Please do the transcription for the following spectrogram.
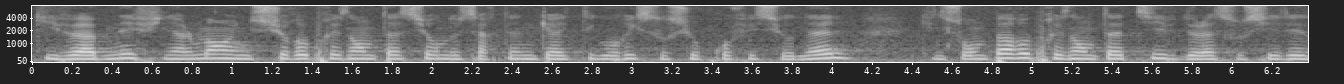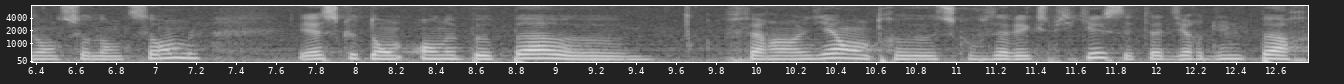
qui va amener finalement une surreprésentation de certaines catégories socioprofessionnelles qui ne sont pas représentatives de la société dans son ensemble. Et est-ce qu'on on ne peut pas euh, faire un lien entre ce que vous avez expliqué, c'est-à-dire d'une part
